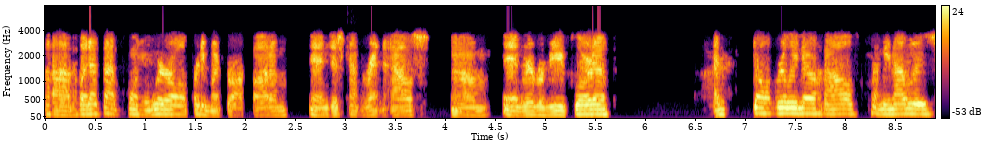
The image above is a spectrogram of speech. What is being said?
Uh, but at that point, we're all pretty much rock bottom and just kind of renting a house um, in Riverview, Florida. I don't really know how. I mean, I was,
